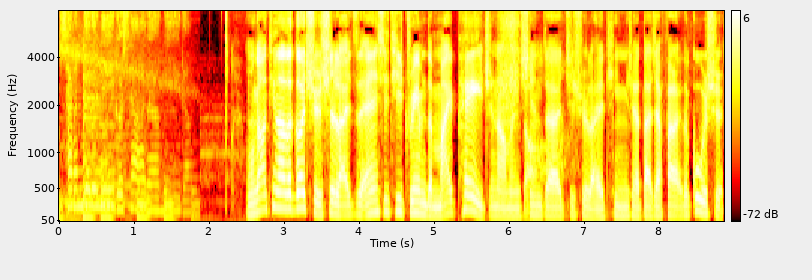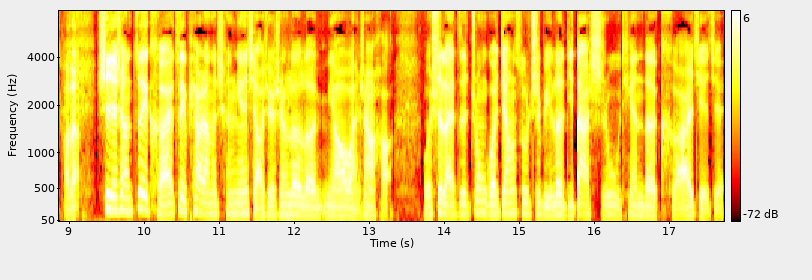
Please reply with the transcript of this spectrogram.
사람들은 이걸 사랑이란 我们刚刚听到的歌曲是来自 NCT Dream 的《My Page》。那我们是的现在继续来听一下大家发来的故事。好的，世界上最可爱、最漂亮的成年小学生乐乐喵，晚上好，我是来自中国江苏只比乐迪大十五天的可儿姐姐，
